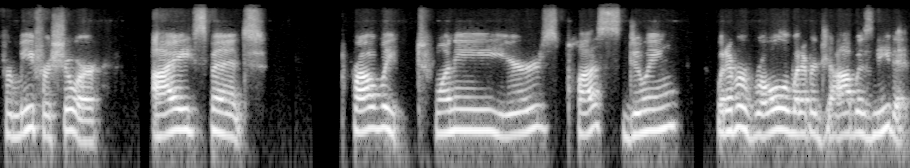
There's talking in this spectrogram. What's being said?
for me for sure. I spent probably 20 years plus doing whatever role, or whatever job was needed.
